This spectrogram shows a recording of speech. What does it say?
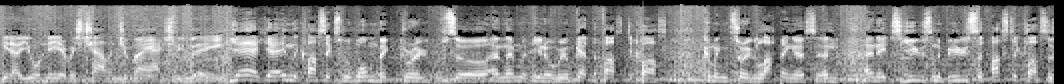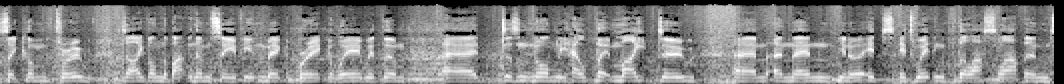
you know your nearest challenger may actually be? Yeah, yeah. In the classics, we're one big group, so and then you know we'll get the faster class coming through, lapping us, and and it's use and abuse the faster class as they come through. Dive on the back of them, see if you can make a break away with them. Uh, doesn't normally help, but it might do. Um, and then you know it's it's waiting for the last lap and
